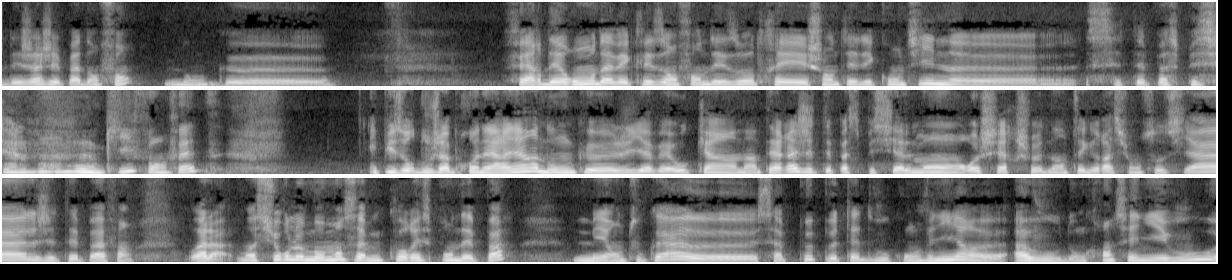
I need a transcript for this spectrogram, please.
déjà, j'ai pas d'enfants, donc faire des rondes avec les enfants des autres et chanter des comptines, c'était pas spécialement mon kiff en fait. Et puis surtout, j'apprenais rien, donc il euh, n'y avait aucun intérêt. J'étais pas spécialement en recherche d'intégration sociale. J'étais pas, enfin, voilà. Moi, sur le moment, ça me correspondait pas, mais en tout cas, euh, ça peut peut-être vous convenir euh, à vous. Donc, renseignez-vous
